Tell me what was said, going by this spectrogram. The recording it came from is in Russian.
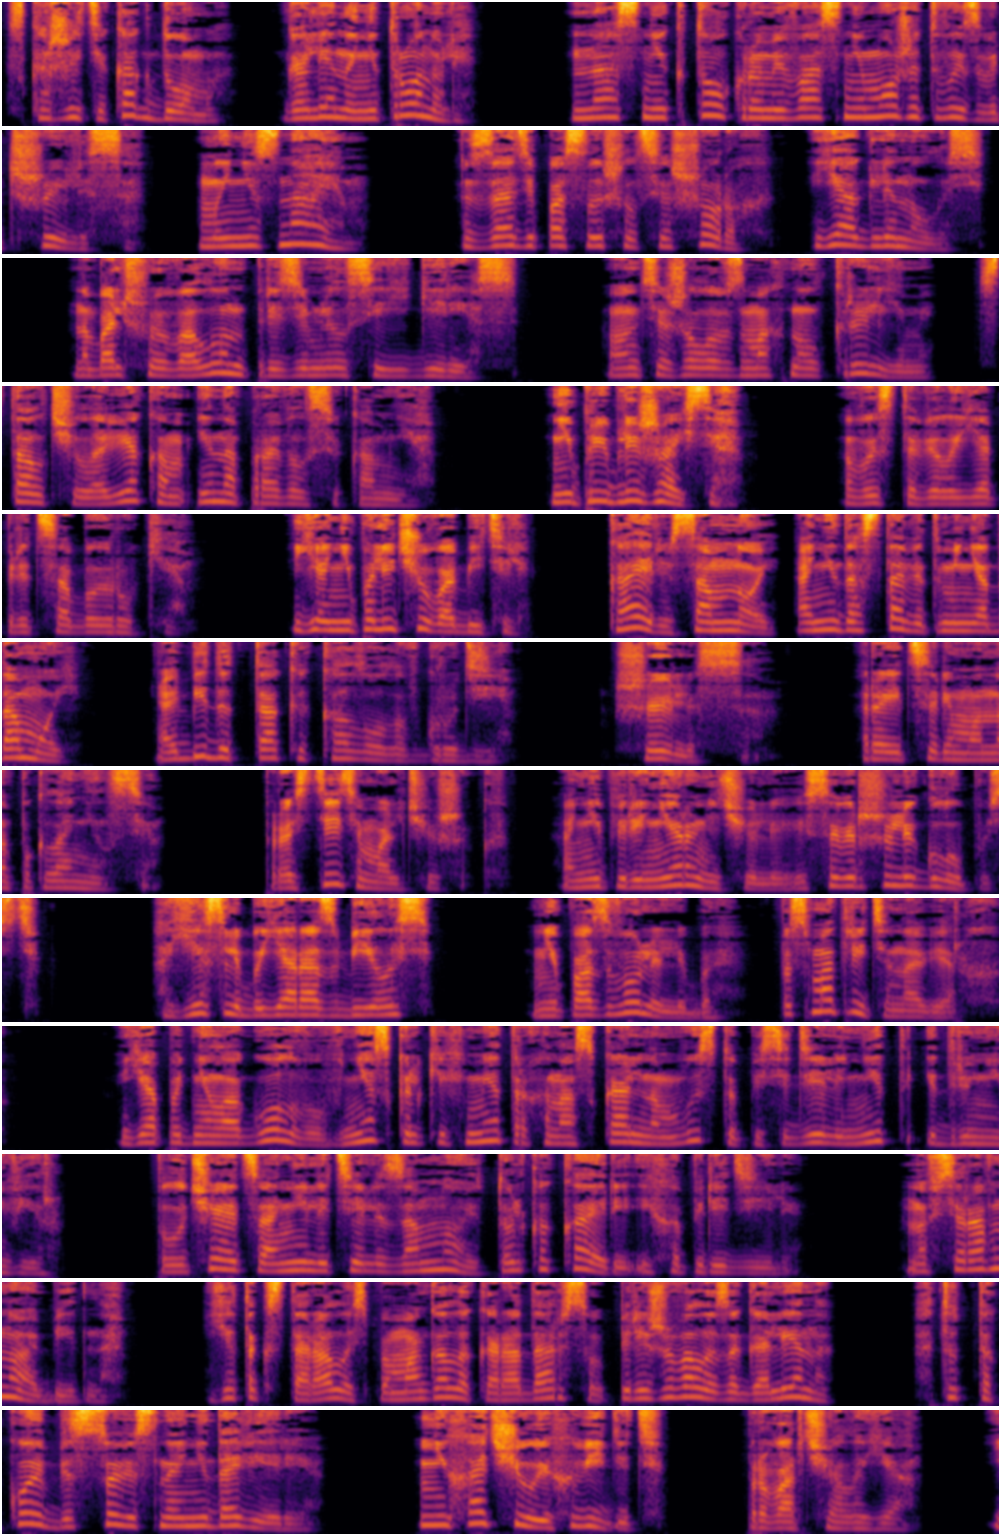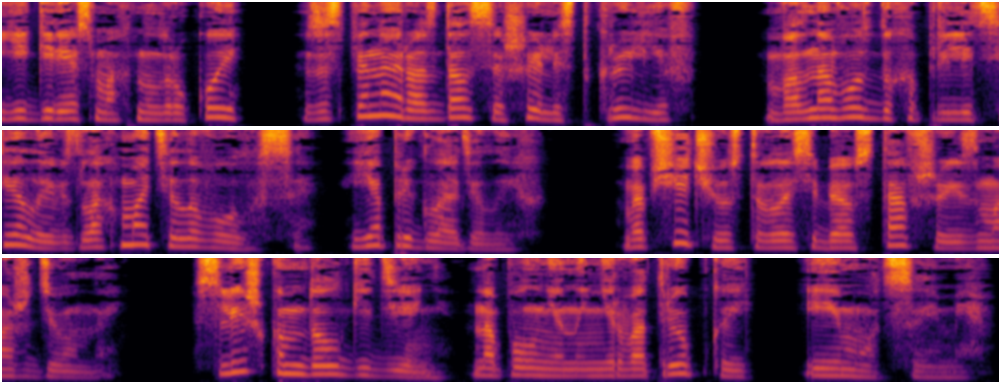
«Скажите, как дома? Галена не тронули?» «Нас никто, кроме вас, не может вызвать Шилеса. Мы не знаем». Сзади послышался шорох, я оглянулась. На большой валун приземлился егерес. Он тяжело взмахнул крыльями, стал человеком и направился ко мне. «Не приближайся!» — выставила я перед собой руки. «Я не полечу в обитель. Кайри со мной, они доставят меня домой». Обида так и колола в груди. «Шилеса». Рэй церемонно поклонился. «Простите мальчишек, они перенервничали и совершили глупость. А если бы я разбилась? Не позволили бы. Посмотрите наверх. Я подняла голову, в нескольких метрах на скальном выступе сидели Нит и Дрюневир. Получается, они летели за мной, только Кайри их опередили. Но все равно обидно. Я так старалась, помогала Карадарсу, переживала за Галена, а тут такое бессовестное недоверие. «Не хочу их видеть!» — проворчала я. Егерес махнул рукой, за спиной раздался шелест крыльев, волна воздуха прилетела и взлохматила волосы. Я пригладила их. Вообще чувствовала себя уставшей и измождённой. Слишком долгий день, наполненный нервотрепкой и эмоциями.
